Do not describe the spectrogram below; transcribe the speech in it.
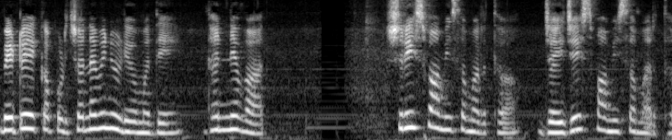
भेटू एका पुढच्या नवीन व्हिडिओमध्ये. धन्यवाद. श्री स्वामी समर्थ. जय जय स्वामी समर्थ.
